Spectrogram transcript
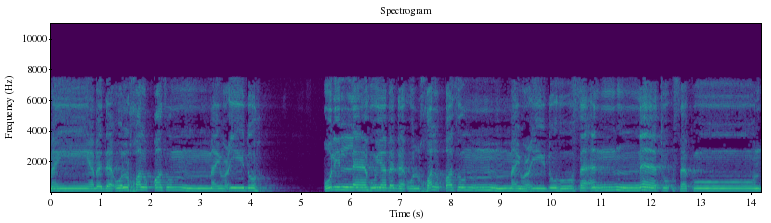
من يبدأ الخلق ثم يعيده؟ قل الله يبدأ الخلق ثم يعيده فأنا تؤفكون۔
